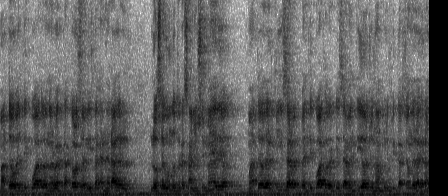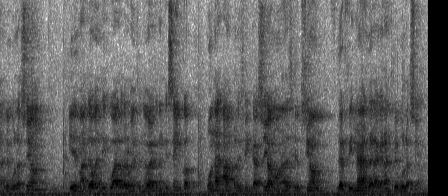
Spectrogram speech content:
Mateo 24 del 9 al 14, vista general los segundos tres años y medio. Mateo del 15 al 24, del 15 al 28, una amplificación de la gran tribulación. Y de Mateo 24 del 29 al 35, una amplificación, una descripción del final de la gran tribulación.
